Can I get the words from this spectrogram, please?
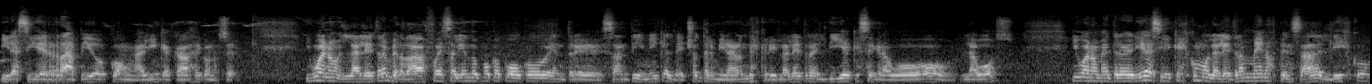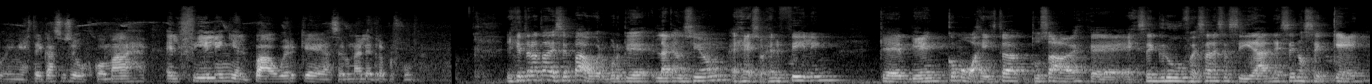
ir así de rápido con alguien que acabas de conocer. Y bueno, la letra en verdad fue saliendo poco a poco entre Santi y Mikel, de hecho terminaron de escribir la letra el día que se grabó la voz. Y bueno, me atrevería a decir que es como la letra menos pensada del disco, en este caso se buscó más el feeling y el power que hacer una letra profunda. Y es que trata de ese power, porque la canción es eso, es el feeling que bien como bajista tú sabes que ese groove, esa necesidad de ese no sé qué,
